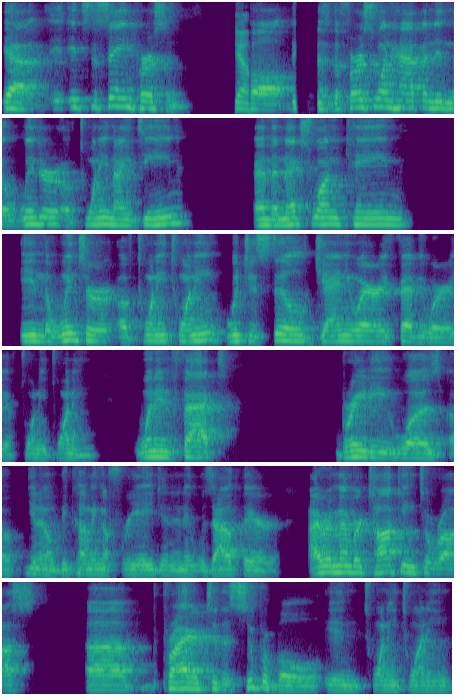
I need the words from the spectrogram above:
Yeah, it's the same person, yeah. Paul, because the first one happened in the winter of 2019, and the next one came in the winter of 2020, which is still January, February of 2020, when in fact Brady was, a, you know, becoming a free agent and it was out there. I remember talking to Ross uh, prior to the Super Bowl in 2020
